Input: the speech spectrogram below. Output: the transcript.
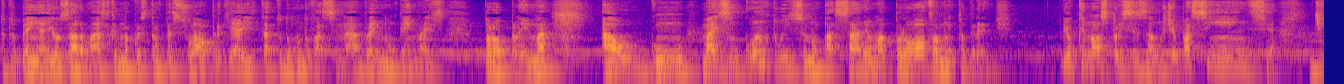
Tudo bem aí usar máscara é uma questão pessoal, porque aí tá todo mundo vacinado, aí não tem mais problema algum. Mas enquanto isso não passar, é uma prova muito grande. E o que nós precisamos? De paciência, de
